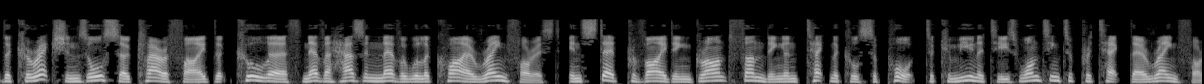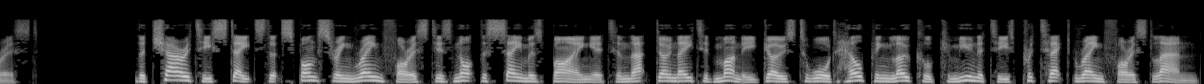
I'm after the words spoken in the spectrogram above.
The corrections also clarified that Cool Earth never has and never will acquire rainforest, instead providing grant funding and technical support to communities wanting to protect their rainforest. The charity states that sponsoring rainforest is not the same as buying it and that donated money goes toward helping local communities protect rainforest land.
